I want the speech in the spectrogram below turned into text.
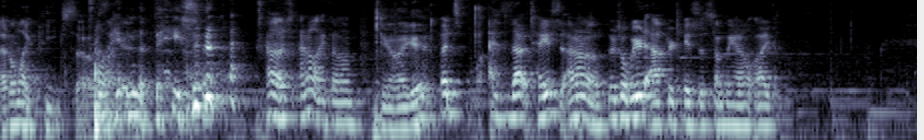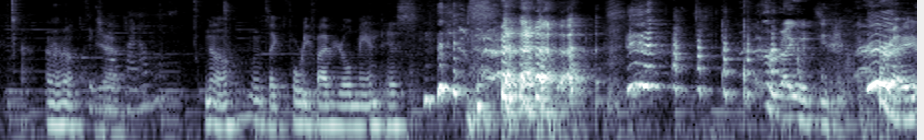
I don't like peach, so. Oh, not hit me in the face. oh, I don't like that one. You don't like it? It's, it's that taste. I don't know. There's a weird aftertaste of something I don't like. I don't know. Six Yeah. year old pineapples? No, it's like 45 year old man piss. right with you. right.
